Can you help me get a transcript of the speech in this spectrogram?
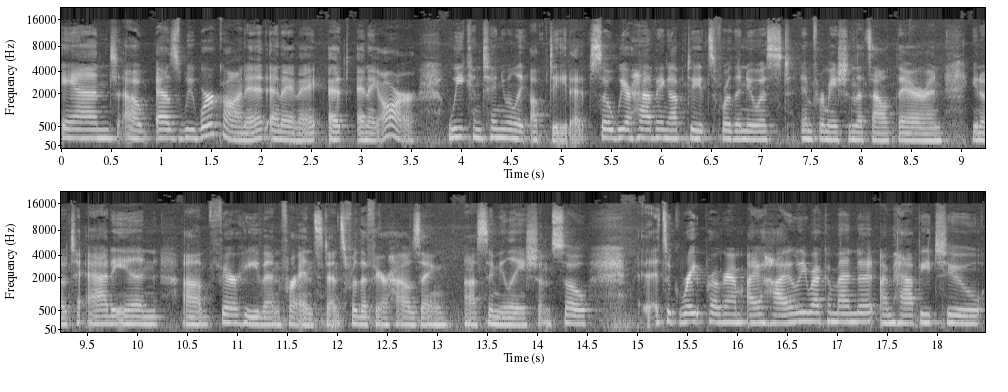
And uh, as we work on it at, NA, at NAR, we continually update it. So we are having updates for the newest information that's out there, and you know, to add in um, Fairhaven, for instance, for the fair housing uh, simulation. So it's a great program. I highly recommend it. I'm happy to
